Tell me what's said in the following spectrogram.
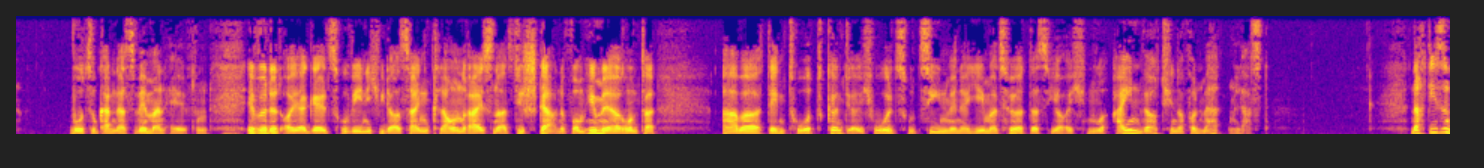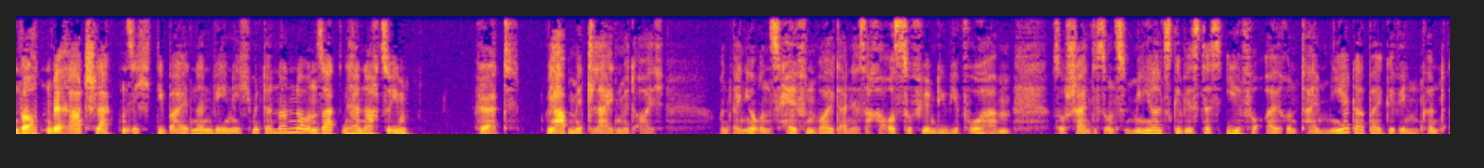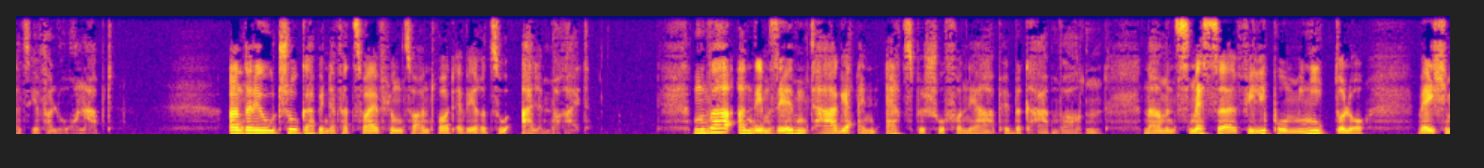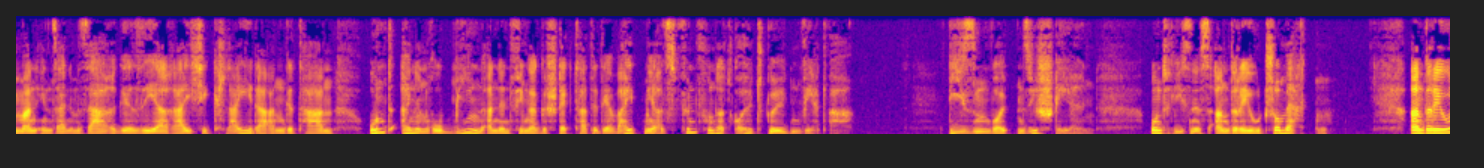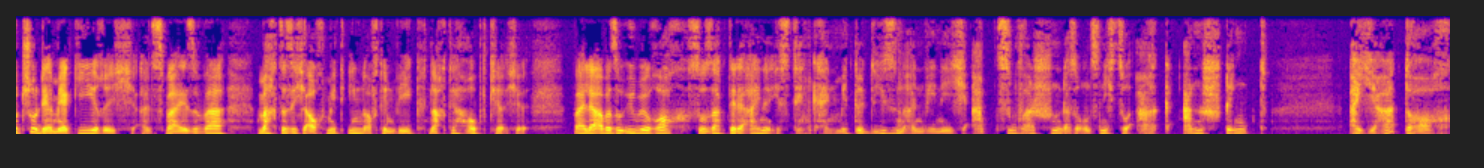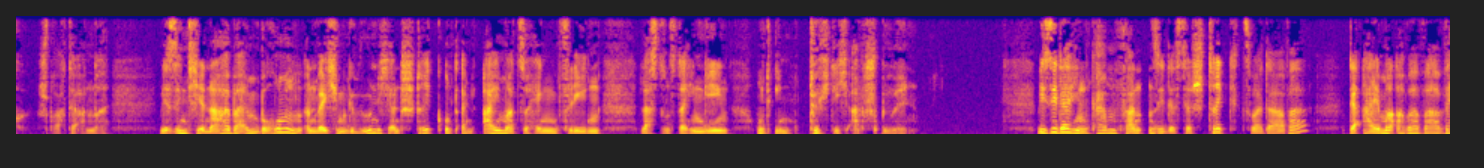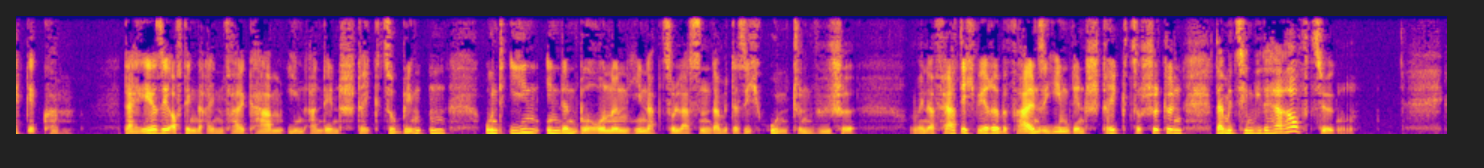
Wozu kann das Wimmern helfen? Ihr würdet euer Geld so wenig wieder aus seinen Klauen reißen als die Sterne vom Himmel herunter. Aber den Tod könnt ihr euch wohl zuziehen, wenn er jemals hört, dass ihr euch nur ein Wörtchen davon merken lasst. Nach diesen Worten beratschlagten sich die beiden ein wenig miteinander und sagten hernach zu ihm Hört, wir haben Mitleiden mit euch und wenn ihr uns helfen wollt, eine Sache auszuführen, die wir vorhaben, so scheint es uns mehr als gewiss, dass ihr für euren Teil mehr dabei gewinnen könnt, als ihr verloren habt. Andreuccio gab in der Verzweiflung zur Antwort, er wäre zu allem bereit. Nun war an demselben Tage ein Erzbischof von Neapel begraben worden, namens Messer Filippo Minitolo, welchem man in seinem Sarge sehr reiche Kleider angetan und einen Rubin an den Finger gesteckt hatte, der weit mehr als fünfhundert Goldgülden wert war. Diesen wollten sie stehlen und ließen es Andreuccio merken. Andreuccio, der mehr gierig als weise war, machte sich auch mit ihnen auf den Weg nach der Hauptkirche. Weil er aber so übel roch, so sagte der eine, ist denn kein Mittel, diesen ein wenig abzuwaschen, dass er uns nicht so arg anstinkt? Ah ja doch, sprach der andere, wir sind hier nahe bei einem Brunnen, an welchem gewöhnlich ein Strick und ein Eimer zu hängen pflegen. Lasst uns dahin gehen und ihn tüchtig abspülen. Wie sie dahin kamen, fanden sie, dass der Strick zwar da war, der Eimer aber war weggekommen. Daher sie auf den Einfall kamen, ihn an den Strick zu binden und ihn in den Brunnen hinabzulassen, damit er sich unten wüsche. Und wenn er fertig wäre, befahlen sie ihm, den Strick zu schütteln, damit sie ihn wieder heraufzögen.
